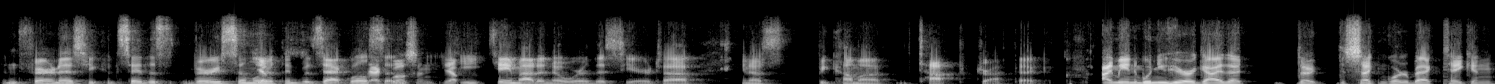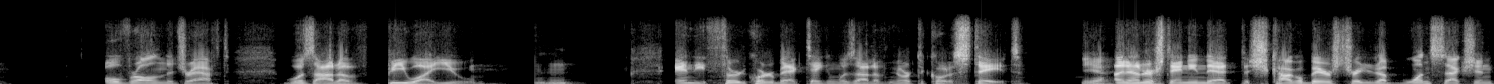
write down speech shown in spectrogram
in fairness, you could say this very similar Yep. thing with Zach Wilson. Zach Wilson. Yep. He came out of nowhere this year to, you know, become a top draft pick. I mean, when you hear a guy that the the second quarterback taken overall in the draft was out of BYU, hmm and the third quarterback taken was out of North Dakota State, Yeah. and understanding that the Chicago Bears traded up one section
